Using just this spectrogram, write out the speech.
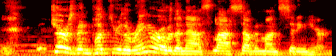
the chair has been put through the ringer over the last, last seven months sitting here,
